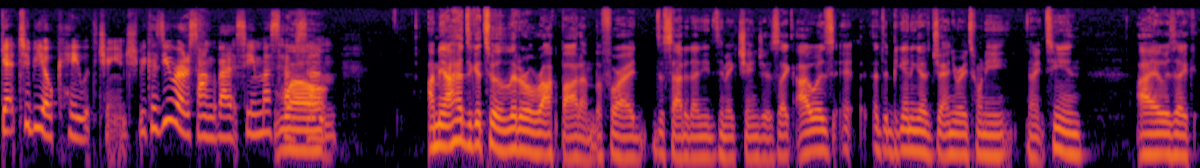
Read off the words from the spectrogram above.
get to be okay with change? Because you wrote a song about it, so you must have Well, some. I mean, I had to get to a literal rock bottom before I decided I needed to make changes. Like I was at the beginning of January 2019, I was like,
